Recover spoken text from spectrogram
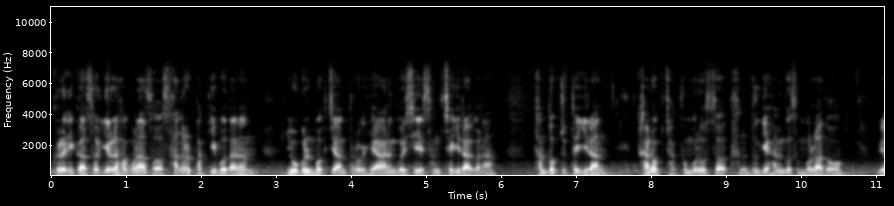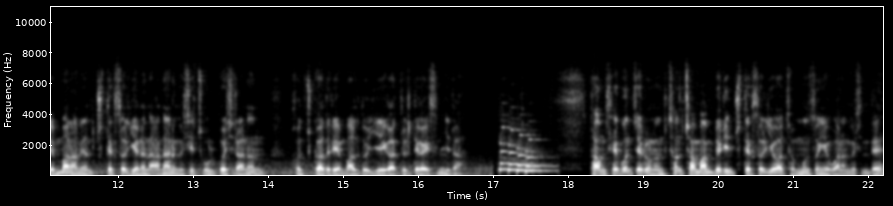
그러니까 설계를 하고 나서 상을 받기보다는 욕을 먹지 않도록 해야 하는 것이 상책이라거나 단독주택이란 간혹 작품으로서 탄두게 하는 것은 몰라도 웬만하면 주택 설계는 안 하는 것이 좋을 것이라는 건축가들의 말도 이해가 될 때가 있습니다. 다음 세 번째로는 천차만별인 주택설계와 전문성에 관한 것인데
